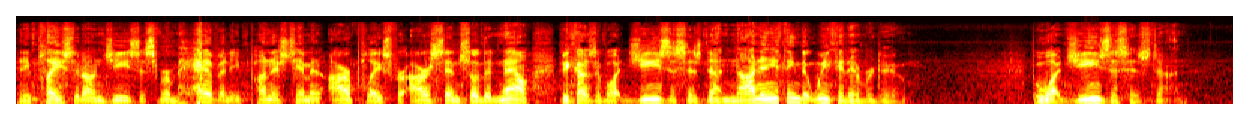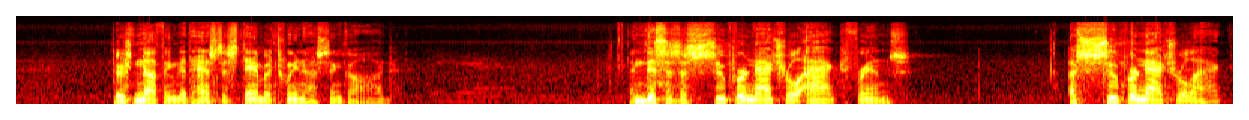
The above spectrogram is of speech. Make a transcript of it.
and he placed it on Jesus. From heaven, he punished him in our place for our sin, so that now, because of what Jesus has done, not anything that we could ever do, but what Jesus has done, there's nothing that has to stand between us and God. And this is a supernatural act, friends. A supernatural act.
